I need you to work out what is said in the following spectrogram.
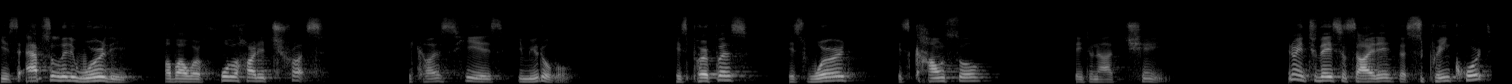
He is absolutely worthy of our wholehearted trust because He is immutable. His purpose, His word, His counsel, they do not change. You know, in today's society, the Supreme Court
